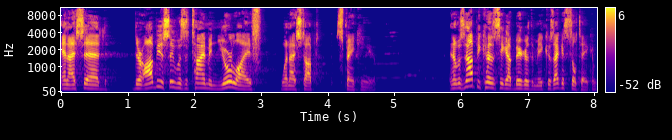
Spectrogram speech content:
And I said, there obviously was a time in your life when I stopped spanking you. And it was not because he got bigger than me, because I could still take him.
